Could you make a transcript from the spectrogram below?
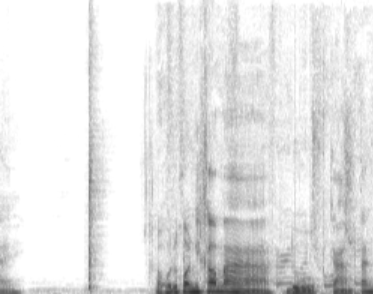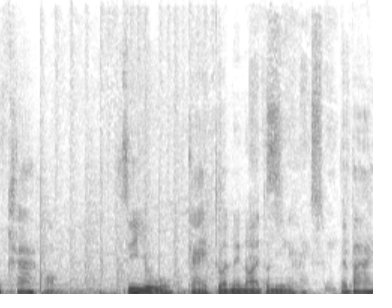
ยขอบคุณทุกคนที่เข้ามาดูการตั้งค่าของ CU ไก่ตัวน้อยๆตัวนี้นะครับบ๊ายบาย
